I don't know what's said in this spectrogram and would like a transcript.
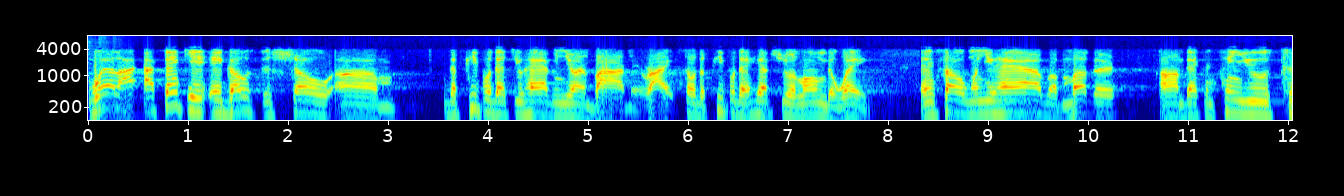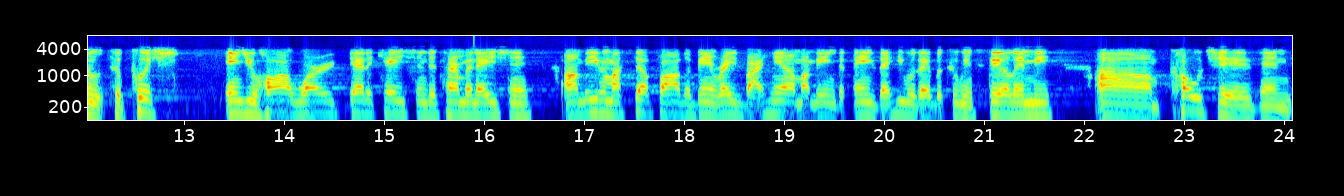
Well, I, I think it, it goes to show. Um, the people that you have in your environment, right? So the people that helps you along the way. And so when you have a mother um, that continues to to push in you hard work, dedication, determination, um, even my stepfather being raised by him, I mean the things that he was able to instill in me, um, coaches, and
